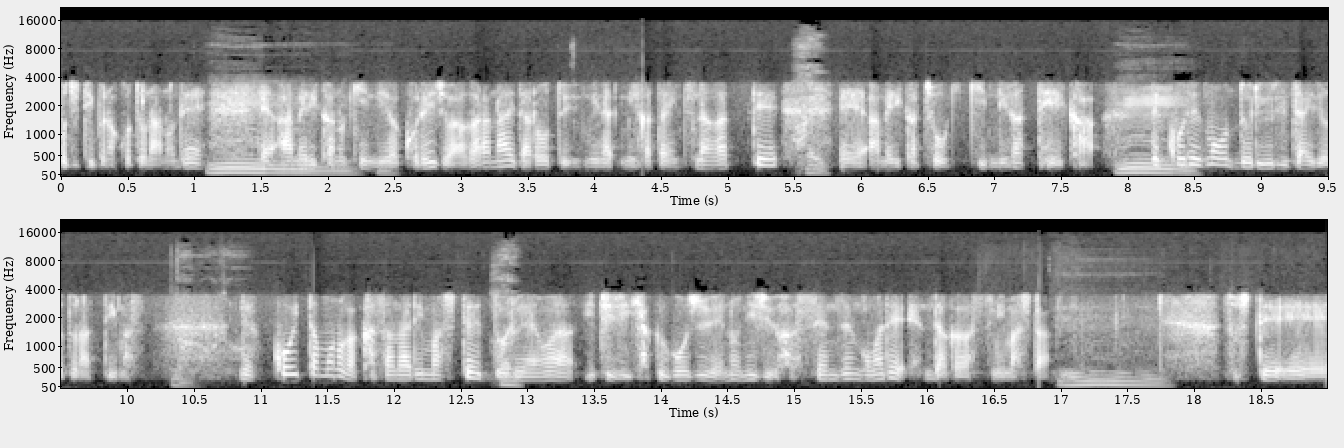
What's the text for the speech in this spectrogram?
ポジティブなことなので、えーアメリカの金利はこれ以上上がらないだろうという見方につながって、はい。えーアメリカ長期金利が低下。うん、でこれもドル売り材料となっています。でこういったものが重なりまして、ドル円は一時150円の28銭前後まで円高が進みました。そして、えー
